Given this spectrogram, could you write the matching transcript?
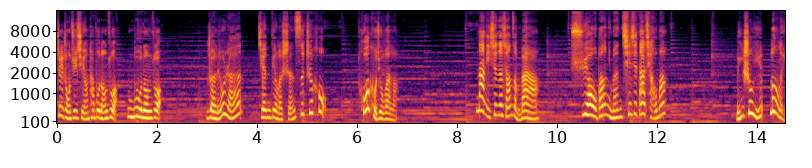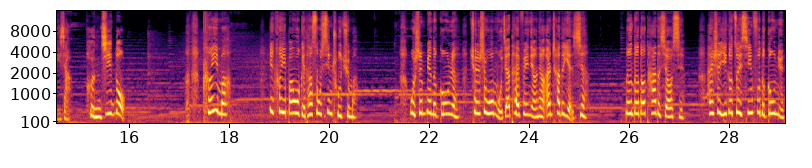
这种剧情他不能做，不能做。阮流然坚定了神思之后，脱口就问了：“那你现在想怎么办啊？需要我帮你们牵线搭桥吗？”林淑仪愣了一下，很激动。可以吗？你可以帮我给他送信出去吗？我身边的宫人全是我母家太妃娘娘安插的眼线，能得到他的消息，还是一个最心腹的宫女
